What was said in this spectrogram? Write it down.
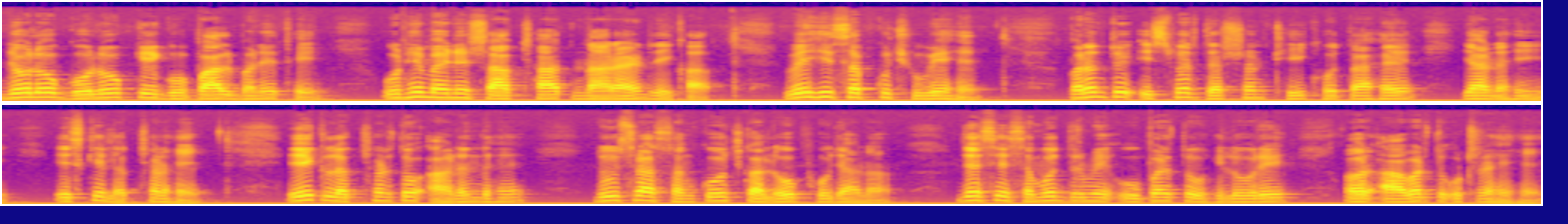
जो लोग गोलोक के गोपाल बने थे, उन्हें मैंने साक्षात नारायण देखा। वे ही सब कुछ हुए हैं, परंतु ईश्वर दर्शन ठीक होता है या नहीं, इसके लक्षण हैं। एक लक्षण तो आनंद है, दूसरा संकोच का लोप हो जाना। जैसे समुद्र में ऊपर तो हिलोरे और आवर्त उठ रहे हैं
